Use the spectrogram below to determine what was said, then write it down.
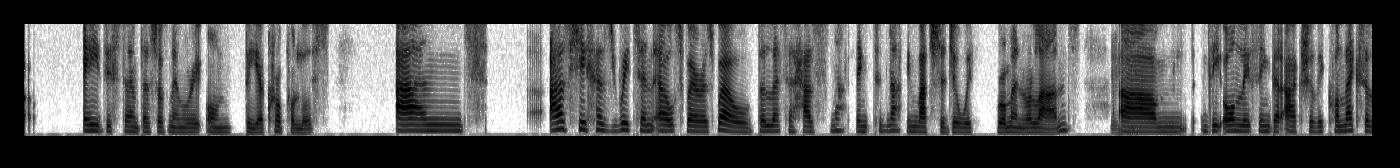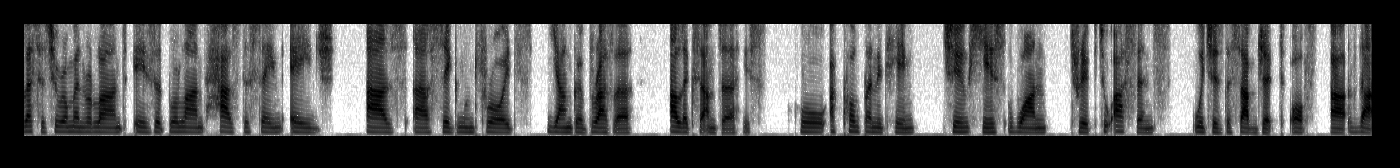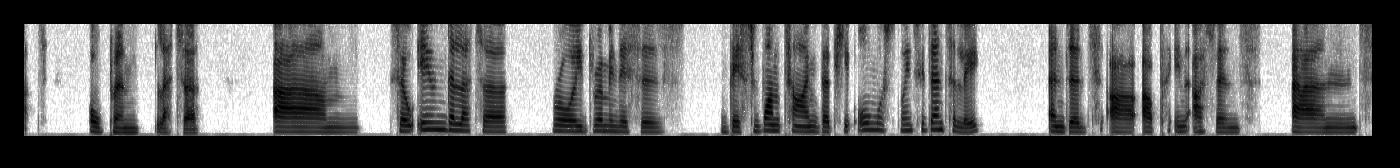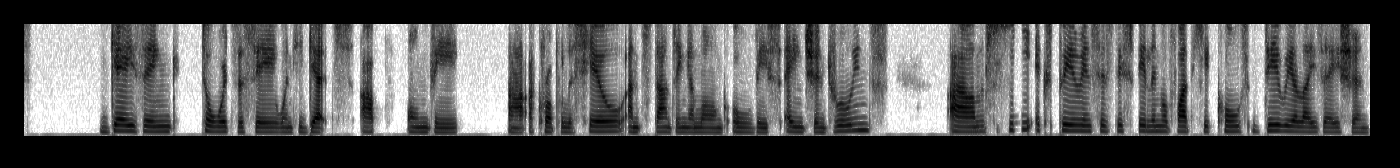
A Disturbance of Memory on the Acropolis. And as he has written elsewhere as well, the letter has nothing to nothing much to do with Romain Rolland. Mm-hmm. Um, the only thing that actually connects the letter to Romain Rolland is that Rolland has the same age as uh, Sigmund Freud's younger brother, Alexander, his, who accompanied him to his one trip to Athens, which is the subject of uh, that open letter. Um, so in the letter, Freud reminisces this one time that he almost coincidentally ended uh, up in Athens and gazing towards the sea when he gets up on the uh, Acropolis Hill and standing among all these ancient ruins. Um, he experiences this feeling of what he calls derealization.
